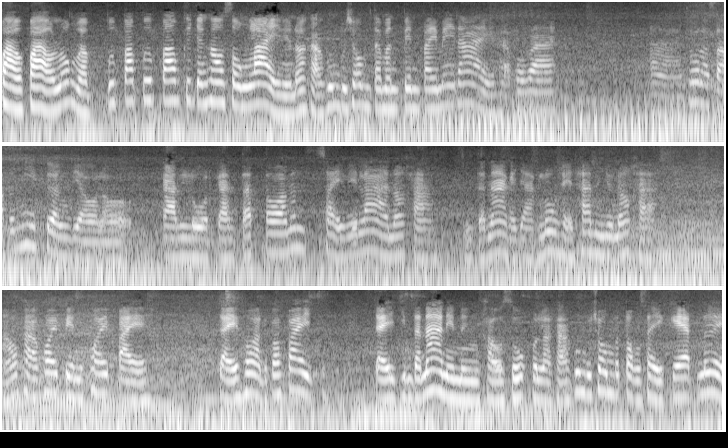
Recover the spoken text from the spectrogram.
ฝ่าวฝ่าลงแบบปึ๊บปั๊บปึ๊บปั๊บคือจังเข้าทรงไล่เนี่ยเนาะค่ะ คุณผู้ชมแต่มันเป็นไปไม่ได้ค่ะ เพราะว่าอ่าโทรศัพท์มันมีเครื่องเดียวเราการโหลดการตัดต่อมันใส่เวลาเนาะค่ะ จินตนาก็อยากลงให้ท่านอยู่เนาะค่ะ เอาค่ะค่อยเป็นค่อยไป ใจหอดก็ไฟใจจินตนานี่หนึ่งเขาซุกคนละค่ะ คุณผู้ชมมาต้องใส่แก๊สเลย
